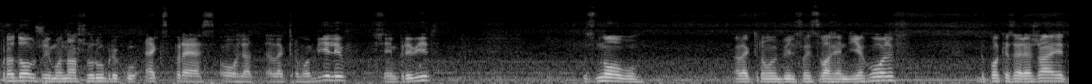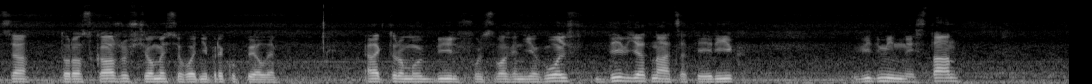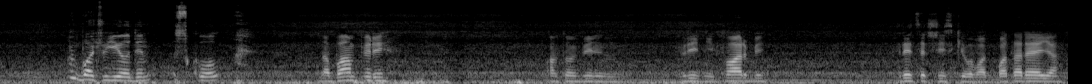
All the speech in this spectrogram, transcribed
Продовжуємо нашу рубрику Експрес-огляд електромобілів. Всім привіт! Знову електромобіль Volkswagen E-Golf. Допоки заряджається, то розкажу, що ми сьогодні прикупили. Електромобіль Volkswagen E-Golf, 19 рік, відмінний стан. Бачу, є один скол на бампері. Автомобіль в рідній фарбі. 36 кВт батарея.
